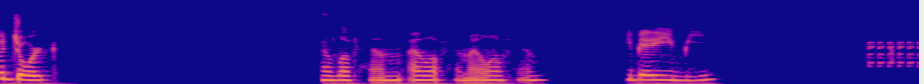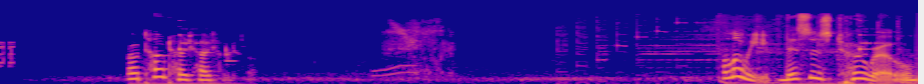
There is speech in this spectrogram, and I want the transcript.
A jork. I love him. I love him. I love him. Baby. Oh, Rototototo. Hello Eve, this is Turo.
